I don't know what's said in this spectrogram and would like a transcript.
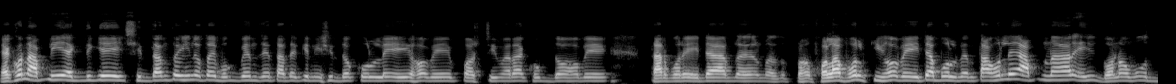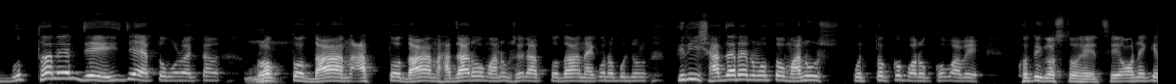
এখন আপনি একদিকে এই সিদ্ধান্তহীনতায় ভুগবেন যে তাদেরকে নিষিদ্ধ করলে এই হবে পশ্চিমারা ক্ষুব্ধ হবে তারপরে এটা ফলাফল কি হবে এটা বলবেন তাহলে আপনার এই গণ অভ্যুত্থানের যে এই যে এত বড় একটা রক্তদান আত্মদান হাজারো মানুষের আত্মদান এখনও পর্যন্ত তিরিশ হাজারের মতো মানুষ প্রত্যক্ষ পরোক্ষভাবে ক্ষতিগ্রস্ত হয়েছে। অনেকে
